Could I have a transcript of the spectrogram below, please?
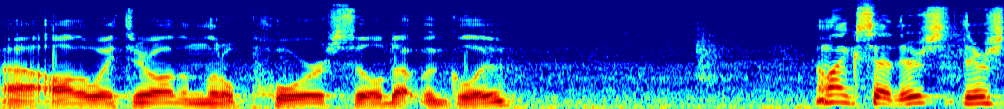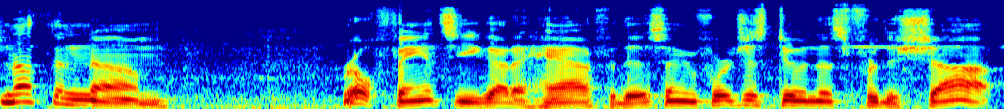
uh, all the way through, all them little pores filled up with glue. And like I said, there's there's nothing um, real fancy you got to have for this. I mean, if we're just doing this for the shop,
